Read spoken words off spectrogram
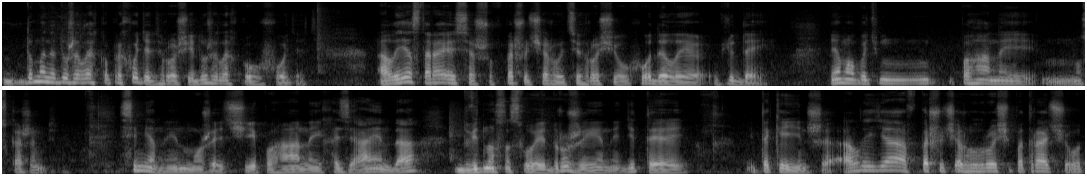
До мене дуже легко приходять гроші і дуже легко уходять. Але я стараюся, щоб в першу чергу ці гроші уходили в людей. Я, мабуть, поганий, ну скажімо, сім'янин, може, чи поганий хазяїн да? відносно своєї дружини, дітей і таке інше. Але я в першу чергу гроші потрачу от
